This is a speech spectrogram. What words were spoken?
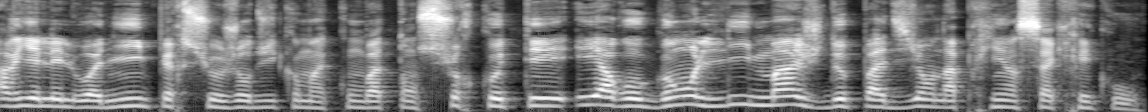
Ariel Elwani, perçu aujourd'hui comme un combattant surcoté et arrogant. L'image de Paddy en a pris un sacré coup.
